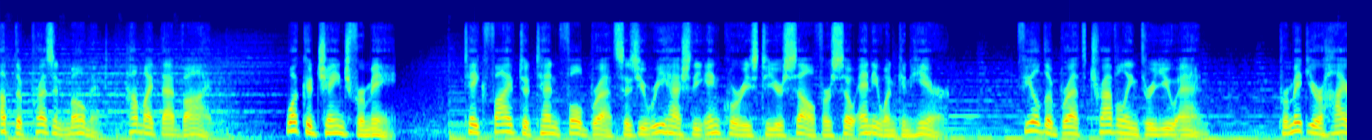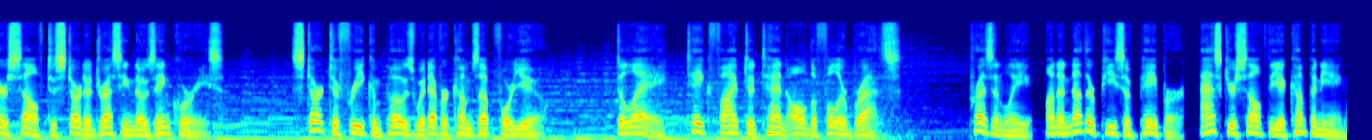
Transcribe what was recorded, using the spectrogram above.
up the present moment, how might that vibe? What could change for me? Take 5 to 10 full breaths as you rehash the inquiries to yourself or so anyone can hear. Feel the breath traveling through you and permit your higher self to start addressing those inquiries. Start to free compose whatever comes up for you. Delay, take 5 to 10 all the fuller breaths. Presently, on another piece of paper, ask yourself the accompanying,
